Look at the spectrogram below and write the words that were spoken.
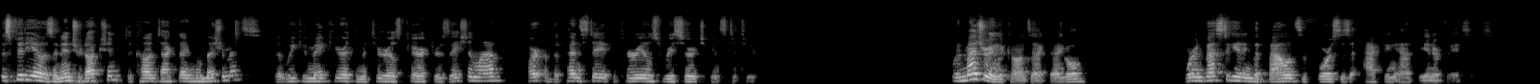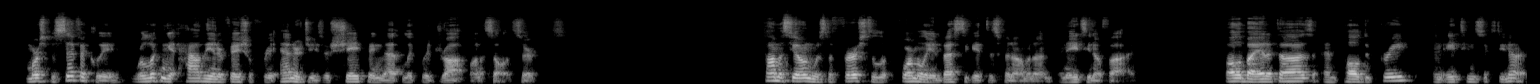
This video is an introduction to contact angle measurements that we can make here at the Materials Characterization Lab, part of the Penn State Materials Research Institute. When measuring the contact angle, we're investigating the balance of forces acting at the interfaces. More specifically, we're looking at how the interfacial free energies are shaping that liquid drop on a solid surface. Thomas Young was the first to formally investigate this phenomenon in 1805 followed by Athanase and Paul Dupré in 1869.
